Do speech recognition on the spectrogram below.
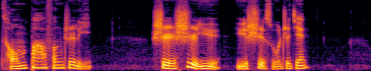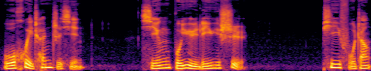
从八风之理，视世欲与世俗之间，无会嗔之心，行不欲离于世。披服章，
